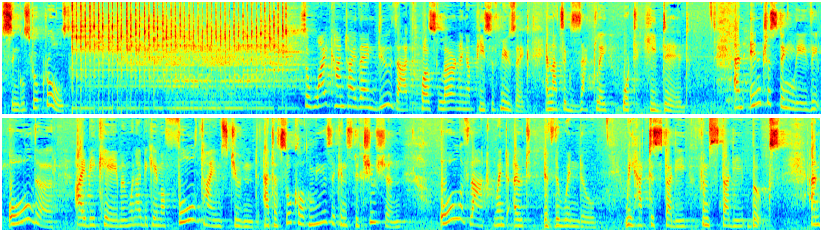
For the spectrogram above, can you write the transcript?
Single stroke rolls. So why can't I then do that whilst learning a piece of music? And that's exactly what he did. And interestingly, the older I became, and when I became a full time student at a so called music institution, all of that went out of the window. We had to study from study books. And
